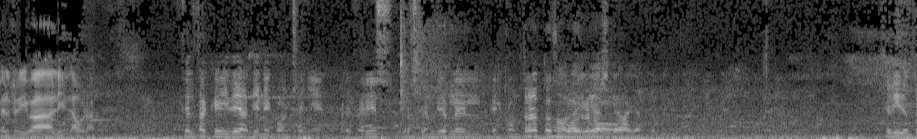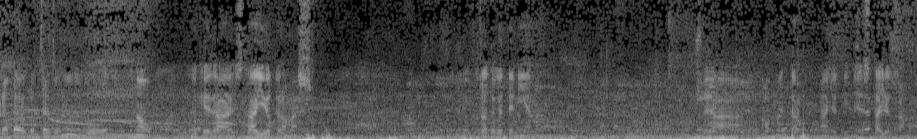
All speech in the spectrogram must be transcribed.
el rival y la hora. Celta, ¿qué idea tiene con Señé? ¿Preferís rescindirle el, el contrato? No, la idea es que vaya Cedido, pero acaba el contrato, ¿no? No, queda, está ahí otra más. El contrato que tenía no, no ha aumentado un año, tiene esta y otra más.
